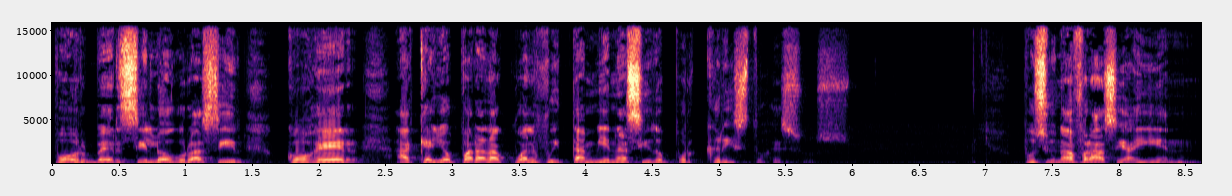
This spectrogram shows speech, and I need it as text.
por ver si logro así coger aquello para lo cual fui también nacido por Cristo Jesús. Puse una frase ahí en,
